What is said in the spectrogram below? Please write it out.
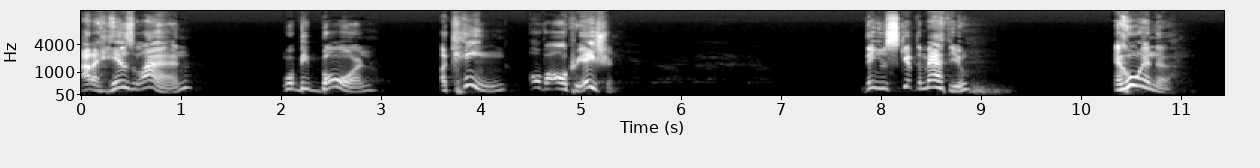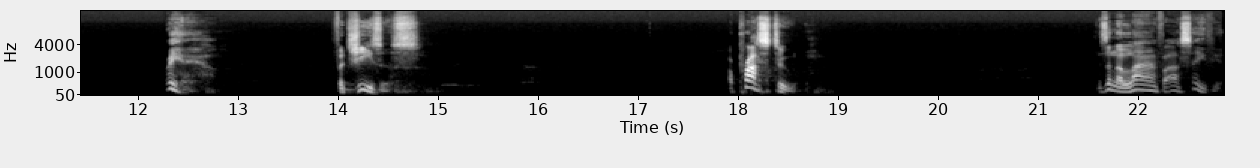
out of his line, will be born a king over all creation. Then you skip to Matthew, and who in there? Rahab for Jesus. A prostitute. is in the line for our Savior.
